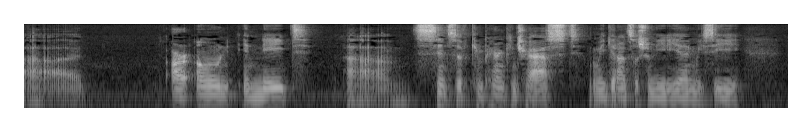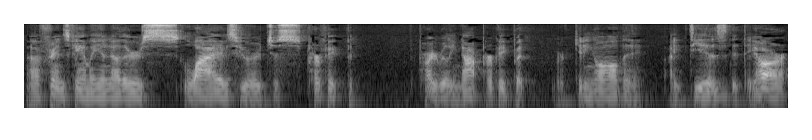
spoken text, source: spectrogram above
uh, our own innate um, sense of compare and contrast when we get on social media and we see uh, friends, family, and others' lives who are just perfect, but probably really not perfect, but we're getting all the ideas that they are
